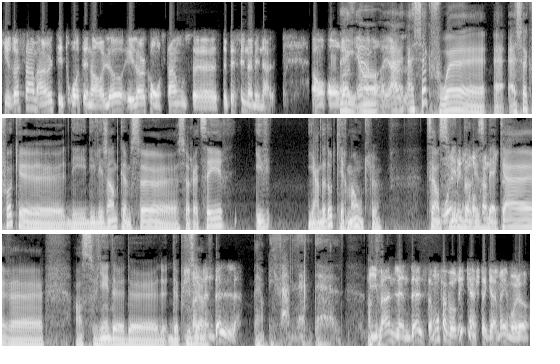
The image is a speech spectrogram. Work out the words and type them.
qui ressemble à un de ces trois ténors-là et leur constance, euh, c'était phénoménal. On, on Hey, revient à on- Montréal. à, à chaque fois, à, à chaque fois que des, des légendes comme ça euh, se retirent, il, y en a d'autres qui remontent. Là. Tu sais, on se Ouais, souvient de Boris Becker, euh, on se souvient de, de, de, de Ivan plusieurs. Lendl. Ben, Ivan Lendl. Ivan Lendl, c'était mon favori quand j'étais gamin, moi, là.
